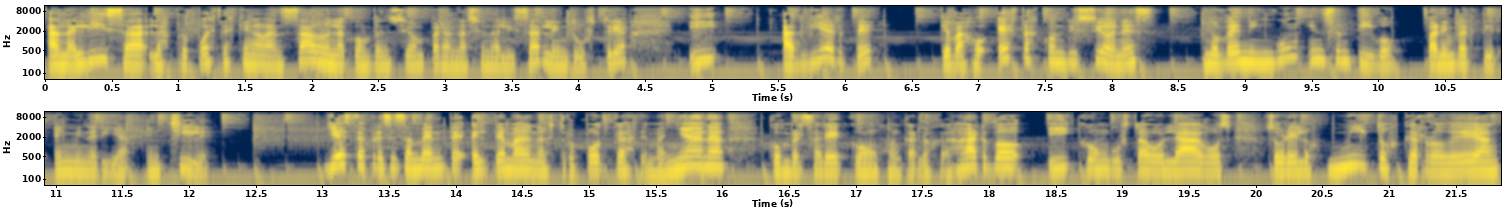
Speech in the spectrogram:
analiza las propuestas que han avanzado en la Convención para nacionalizar la industria y advierte que bajo estas condiciones no ve ningún incentivo para invertir en minería en Chile. Y este es precisamente el tema de nuestro podcast de mañana. Conversaré con Juan Carlos Gajardo y con Gustavo Lagos sobre los mitos que rodean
